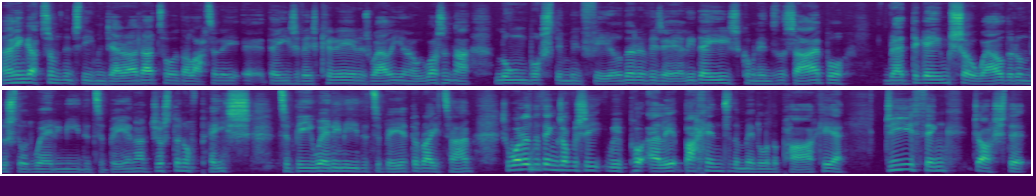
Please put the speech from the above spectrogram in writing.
And I think that's something Steven Gerrard had toward the latter uh, days of his career as well. You know, he wasn't that lung busting midfielder of his early days coming into the side, but read the game so well that understood where he needed to be and had just enough pace to be where he needed to be at the right time. So one of the things, obviously, we've put Elliott back into the middle of the park here. Do you think, Josh, that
